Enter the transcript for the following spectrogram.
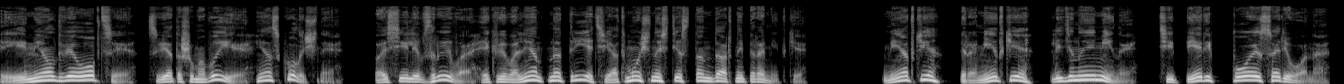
И имел две опции — светошумовые и осколочные. По силе взрыва эквивалентно третьей от мощности стандартной пирамидки. Метки, пирамидки, ледяные мины. Теперь пояс Ориона.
